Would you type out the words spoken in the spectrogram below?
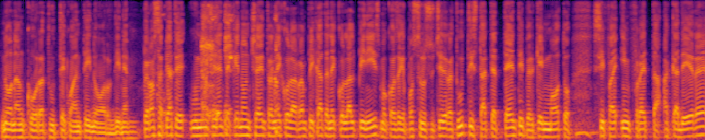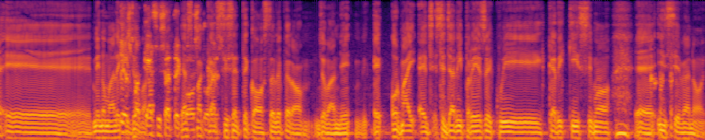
non ancora tutte quante in ordine. Però sappiate, un incidente che non c'entra né con l'arrampicata né con l'alpinismo, cose che possono succedere a tutti, state attenti perché in moto si fa in fretta a cadere e meno male E che a Giovanni- spaccarsi sette e a spaccarsi sette costole, però Giovanni è- ormai è- si è già ripreso qui carichissimo eh, insieme a noi.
